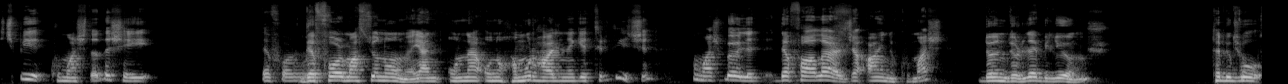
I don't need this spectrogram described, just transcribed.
Hiçbir kumaşta da şey deformasyon. deformasyon olmuyor. Yani onlar onu hamur haline getirdiği için kumaş böyle defalarca aynı kumaş döndürülebiliyormuş. Tabii bu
